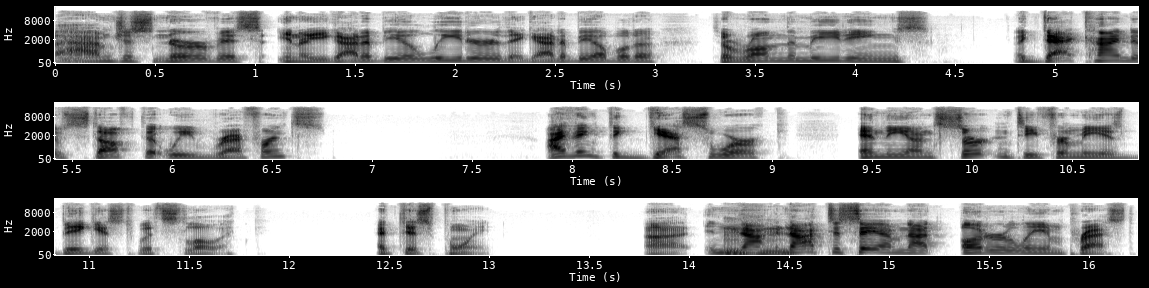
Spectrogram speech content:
ah, I'm just nervous, you know, you got to be a leader. They got to be able to to run the meetings, like that kind of stuff that we reference. I think the guesswork and the uncertainty for me is biggest with Slowik at this point. Uh, mm-hmm. Not not to say I'm not utterly impressed.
